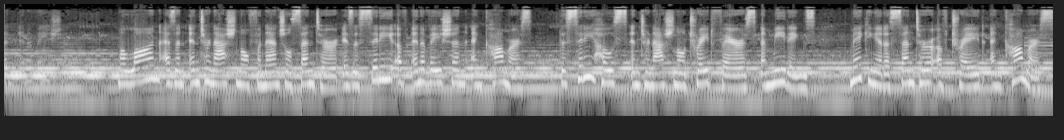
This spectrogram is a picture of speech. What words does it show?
and innovation. Milan as an international financial center is a city of innovation and commerce. The city hosts international trade fairs and meetings, making it a center of trade and commerce.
